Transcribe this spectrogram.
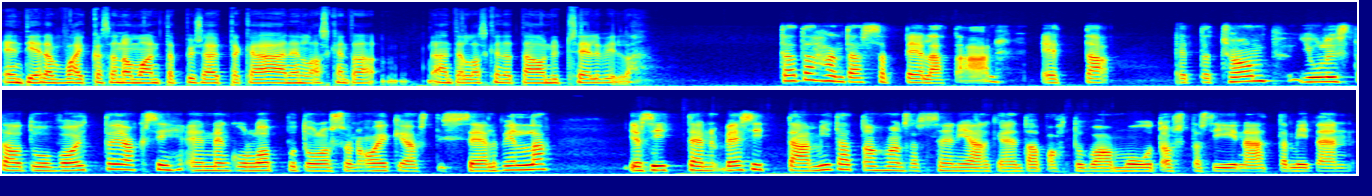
En tiedä vaikka sanomaan, että pysäyttäkää äänenlaskenta, ääntenlaskenta, tämä on nyt selvillä. Tätähän tässä pelätään, että että Trump julistautuu voittajaksi ennen kuin lopputulos on oikeasti selvillä ja sitten vesittää mitä tahansa sen jälkeen tapahtuvaa muutosta siinä, että miten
